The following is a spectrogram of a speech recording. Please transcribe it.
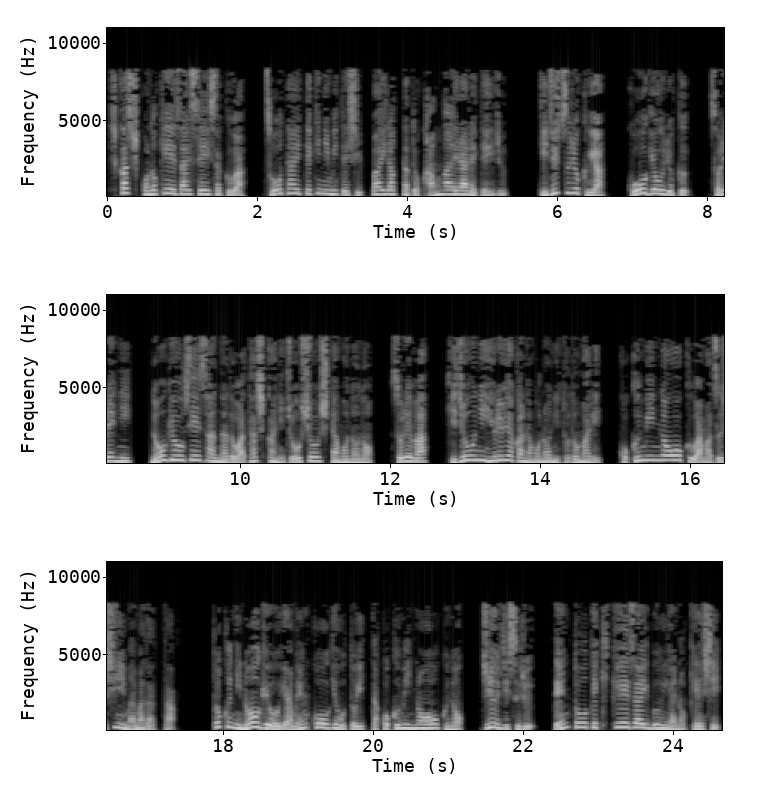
しかしこの経済政策は相対的に見て失敗だったと考えられている。技術力や工業力、それに農業生産などは確かに上昇したものの、それは非常に緩やかなものにとどまり、国民の多くは貧しいままだった。特に農業や綿工業といった国民の多くの従事する伝統的経済分野の軽視、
